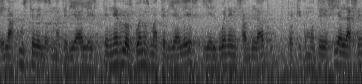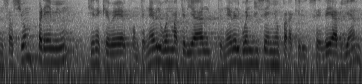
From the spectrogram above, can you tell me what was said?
el ajuste de los materiales, tener los buenos materiales y el buen ensamblado, porque como te decía, la sensación premium tiene que ver con tener el buen material, tener el buen diseño para que se vea bien,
